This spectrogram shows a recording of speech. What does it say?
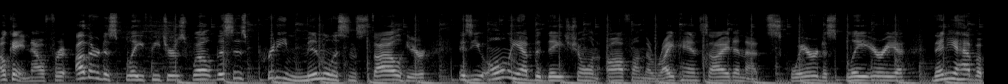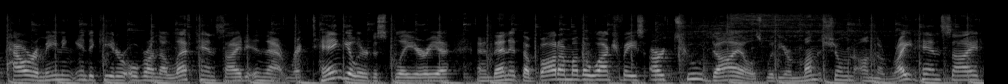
Okay, now for other display features, well, this is pretty minimalist in style here, as you only have the date shown off on the right-hand side in that square display area. Then you have a power remaining indicator over on the left-hand side in that rectangular display area. And then at the bottom of the watch face are two dials with your month shown on the right-hand side,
